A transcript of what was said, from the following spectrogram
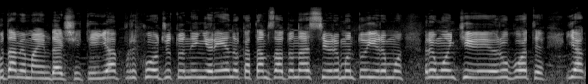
Куди ми маємо далі йти? Я приходжу, то нині ринок, а там ззаду нас ремонтує ремо- ремонтні роботи. Як,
